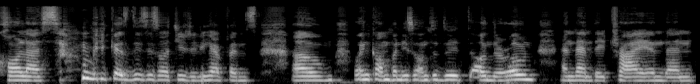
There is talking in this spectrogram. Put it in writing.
call us because this is what usually happens um, when companies want to do it on their own and then they try and then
